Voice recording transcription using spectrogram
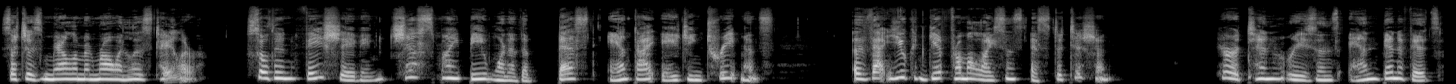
such as Marilyn Monroe and Liz Taylor. So then face shaving just might be one of the best anti-aging treatments that you can get from a licensed esthetician. Here are 10 reasons and benefits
